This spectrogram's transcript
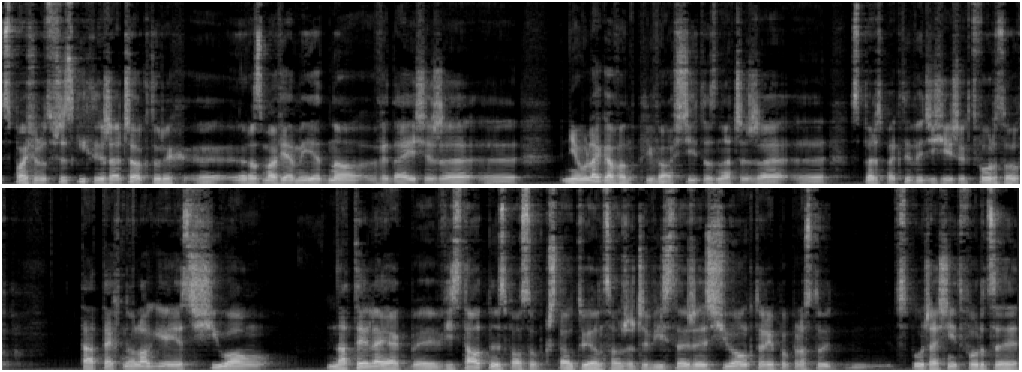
spośród wszystkich tych rzeczy, o których e, rozmawiamy, jedno wydaje się, że e, nie ulega wątpliwości, to znaczy, że z perspektywy dzisiejszych twórców ta technologia jest siłą na tyle jakby w istotny sposób kształtującą rzeczywistość, że jest siłą, której po prostu współcześni twórcy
